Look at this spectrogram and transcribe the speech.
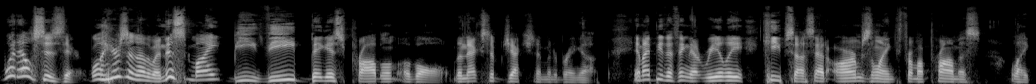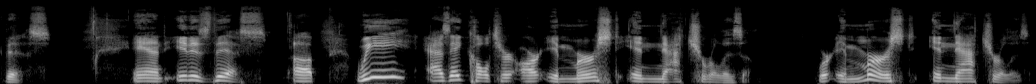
what else is there? Well, here's another one. This might be the biggest problem of all. The next objection I'm going to bring up. It might be the thing that really keeps us at arm's length from a promise like this. And it is this. Uh, we as a culture are immersed in naturalism. We're immersed in naturalism.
